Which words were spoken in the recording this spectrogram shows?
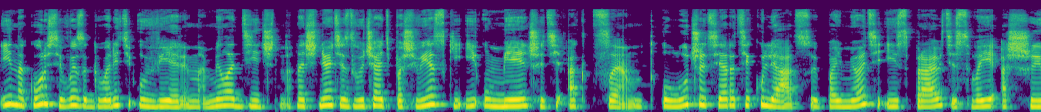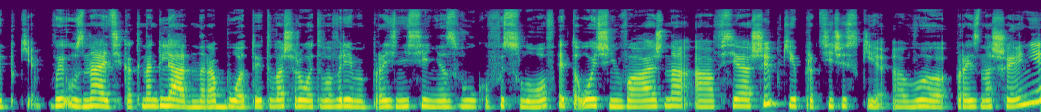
И на курсе вы заговорите уверенно, мелодично, начнете звучать по-шведски и уменьшите акцент, улучшите артикуляцию, поймете и исправите свои ошибки. Вы узнаете, как наглядно работает ваш рот во время произнесения звуков и слов. Это очень важно. А все ошибки практически а, в произношении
